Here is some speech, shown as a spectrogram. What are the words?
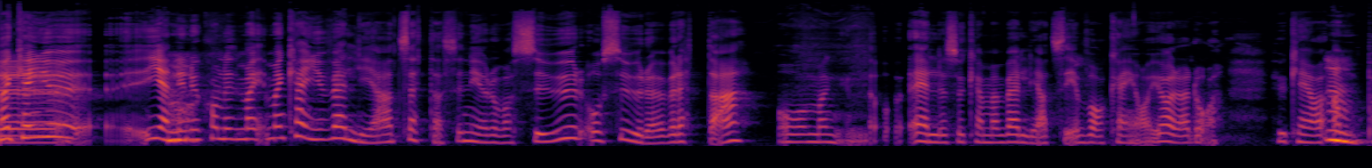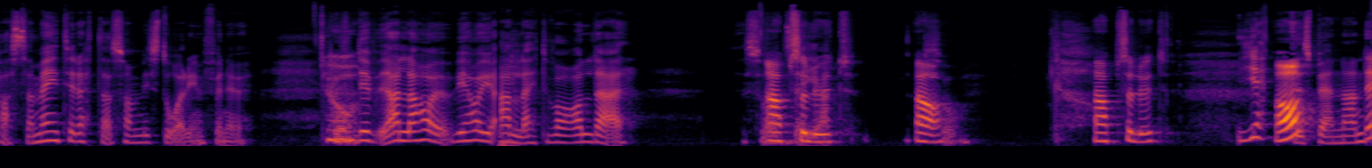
Man kan ju, eh, Jenny, ja. nu kom det, man, man kan ju välja att sätta sig ner och vara sur och sura över detta. Och man, eller så kan man välja att se vad kan jag göra då? Hur kan jag Mm. anpassa mig till detta som vi står inför nu? Ja. Det, alla har, vi har ju alla ett val där. Absolut. Ja, Så. absolut. Jättespännande,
